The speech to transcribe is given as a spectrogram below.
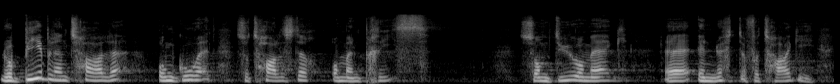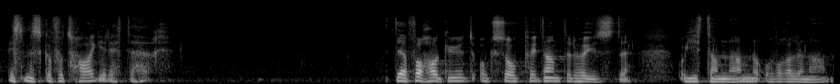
Når Bibelen taler om godhet, så tales det om en pris som du og meg eh, er nødt til å få tak i hvis vi skal få tak i dette her. Derfor har Gud også opphøyd ham til det høyeste og gitt ham navnet over alle navn.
